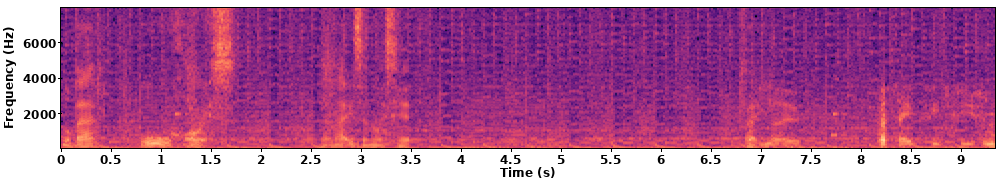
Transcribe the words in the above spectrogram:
not bad. Oh, Horus. Now that is a nice hit. In fact, you, I save the Future Fusion?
